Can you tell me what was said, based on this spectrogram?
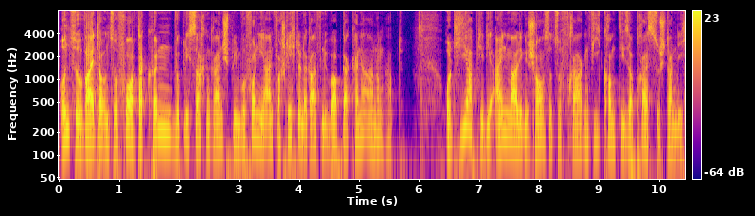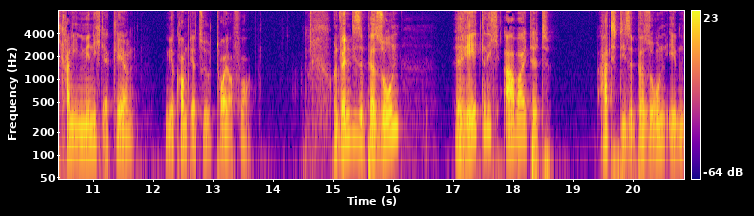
und so weiter und so fort. Da können wirklich Sachen reinspielen, wovon ihr einfach schlicht und ergreifend überhaupt gar keine Ahnung habt. Und hier habt ihr die einmalige Chance zu fragen, wie kommt dieser Preis zustande? Ich kann ihn mir nicht erklären. Mir kommt er zu teuer vor. Und wenn diese Person redlich arbeitet, hat diese Person eben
